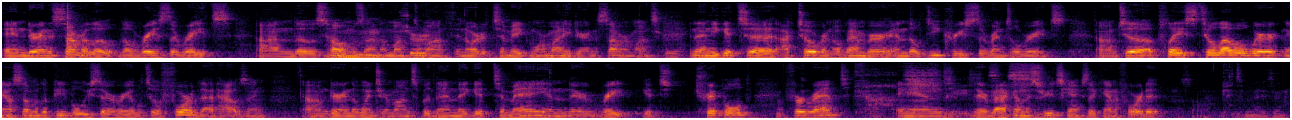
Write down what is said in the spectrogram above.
and during the summer, they'll, they'll raise the rates on those homes on a month sure. to month in order to make more money during the summer months. Sure. And then you get to October, November, and they'll decrease the rental rates um, to a place, to a level where you know some of the people we serve are able to afford that housing um, during the winter months. But then they get to May and their rate gets tripled for rent, and they're back on the streets again because they can't afford it. So. It's amazing.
